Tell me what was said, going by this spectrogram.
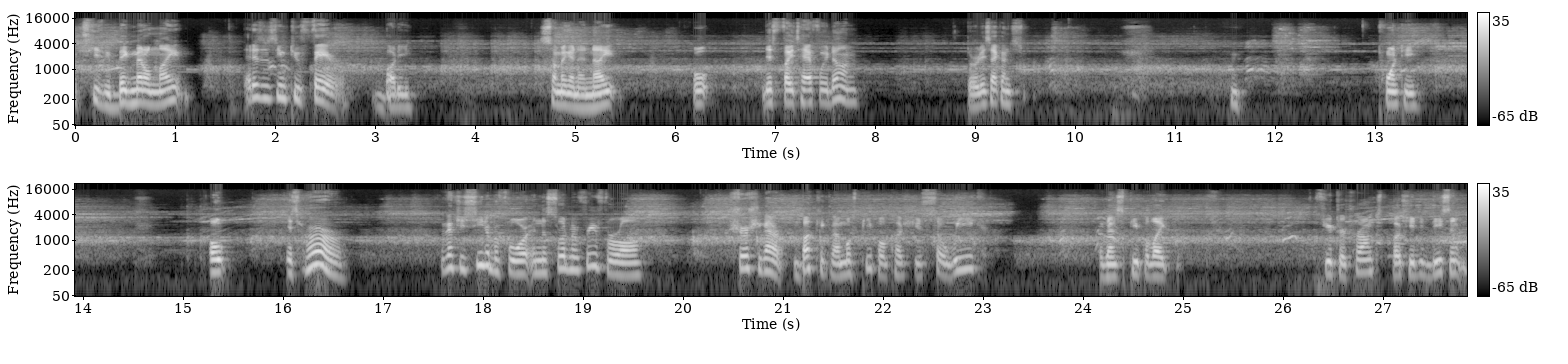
Excuse me, Big Metal Knight? That doesn't seem too fair, buddy. Summoning in a knight. Oh, this fight's halfway done. 30 seconds. 20. Oh, it's her. I've actually seen her before in the Swordman Free for All. Sure, she got her butt kicked by most people because she's so weak against people like Future Trunks, but she did decent.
